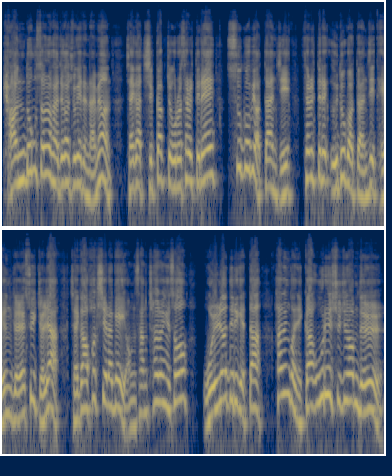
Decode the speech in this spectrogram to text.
변동성을 가져가 주게 된다면 제가 즉각적으로 세력들의 수급이 어떠한지 세력들의 의도가 어떠한지 대응 전략 수익 전략 제가 확실하게 영상 촬영해서 올려드리겠다 하는 거니까 우리 주주님들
